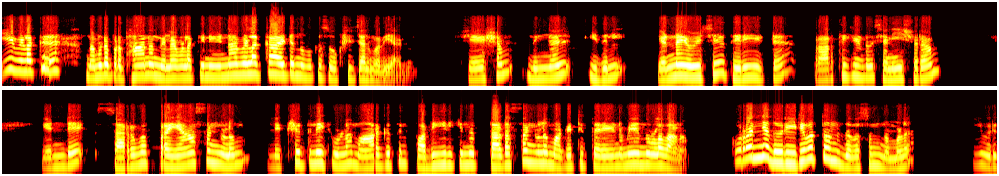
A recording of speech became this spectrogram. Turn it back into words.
ഈ വിളക്ക് നമ്മുടെ പ്രധാന നിലവിളക്കിന് ഇണവിളക്കായിട്ട് നമുക്ക് സൂക്ഷിച്ചാൽ മതിയാകും. ശേഷം നിങ്ങൾ ഇതിൽ എണ്ണയൊഴിച്ച് തിരിയിട്ട് പ്രാർത്ഥിക്കേണ്ടത് ശനീശ്വരം എന്റെ സർവപ്രയാസങ്ങളും ലക്ഷ്യത്തിലേക്കുള്ള മാർഗത്തിൽ പതിയിരിക്കുന്ന തടസ്സങ്ങളും അകറ്റിത്തരയണമേ എന്നുള്ളതാണ്. കുറഞ്ഞത് ഒരു ഇരുപത്തൊന്ന് ദിവസം നമ്മൾ ഈ ഒരു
